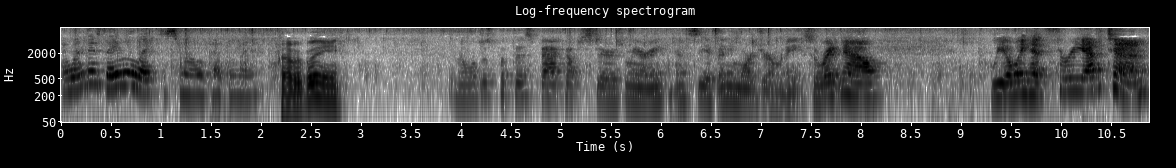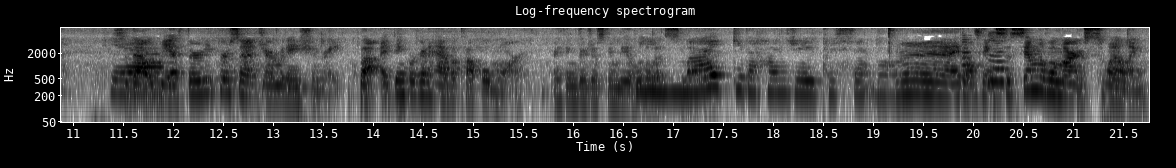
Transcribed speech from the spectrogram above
I wonder if they will like the smell of peppermint. Probably. And then we'll just put this back upstairs, Mary, and see if any more germinate. So right now, we only had three out of ten. So that would be a 30% germination rate. But I think we're going to have a couple more. I think they're just going to be a little we bit slower. might get a hundred percent more. Eh, I don't think so. Some of them aren't swelling.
